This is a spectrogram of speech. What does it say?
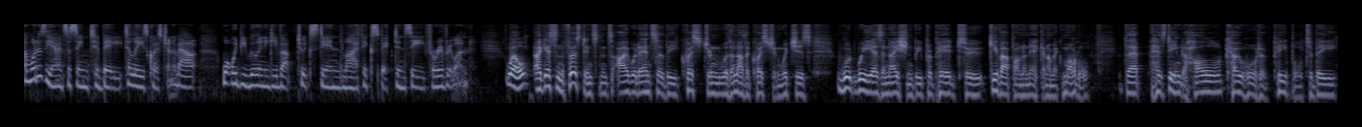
And what does the answer seem to be to Leigh's question about what we'd be willing to give up to extend life expectancy for everyone? Well, I guess in the first instance, I would answer the question with another question, which is Would we as a nation be prepared to give up on an economic model that has deemed a whole cohort of people to be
